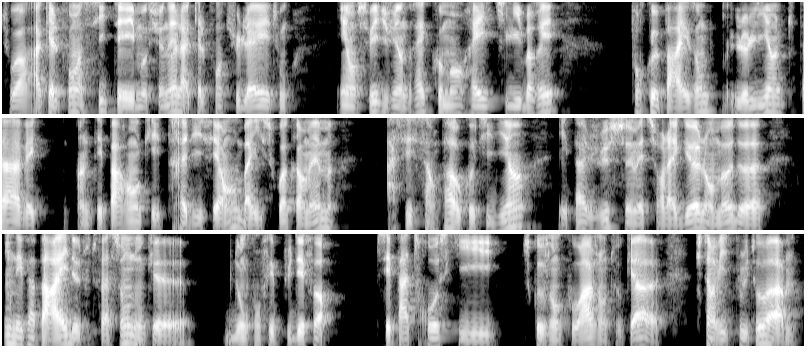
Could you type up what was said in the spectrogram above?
tu vois? À quel point si tu es émotionnel, à quel point tu l'es et tout. Et ensuite, je viendrai comment rééquilibrer pour que, par exemple, le lien que tu as avec un de tes parents qui est très différent, bah, il soit quand même assez sympa au quotidien et pas juste se mettre sur la gueule en mode, heu: «On n'est pas pareil de toute façon donc heu, donc on fait plus d'efforts. C'est pas trop ce qui, ce que j'encourage en tout cas. Je t'invite plutôt à,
